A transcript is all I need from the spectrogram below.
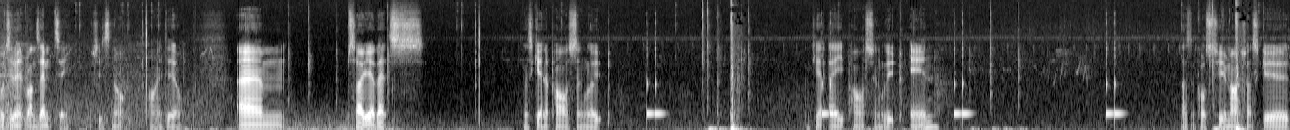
Obviously then it runs empty, which is not ideal. Um, so yeah, let's Let's get in a passing loop. Get a passing loop in. Doesn't cost too much, that's good.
